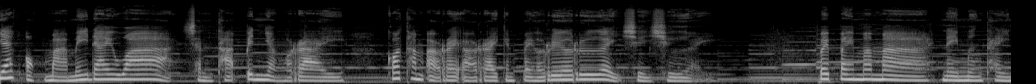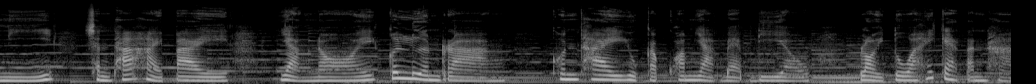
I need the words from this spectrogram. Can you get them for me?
แยกออกมาไม่ได้ว่า ฉันทะเป็นอย่างไร ก็ทำอะไรอะไรกันไปเรื่อยๆเฉยๆ ไปไปมามาในเมืองไทยนี้ ฉันทะหายไป อย่างน้อยก็เลือนราง คนไทยอยู่กับความอยากแบบเดียว ปล่อยตัวให้แก่ตัณหา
